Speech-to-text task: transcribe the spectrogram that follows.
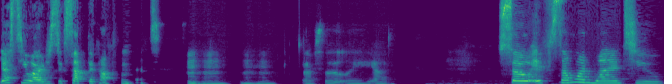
yes, you are. Just accept the compliment. Mm-hmm. Mm-hmm. Absolutely. Yeah. So if someone wanted to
